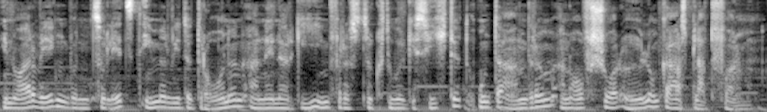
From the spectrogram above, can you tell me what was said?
In Norwegen wurden zuletzt immer wieder Drohnen an Energieinfrastruktur gesichtet, unter anderem an Offshore-Öl- und Gasplattformen.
